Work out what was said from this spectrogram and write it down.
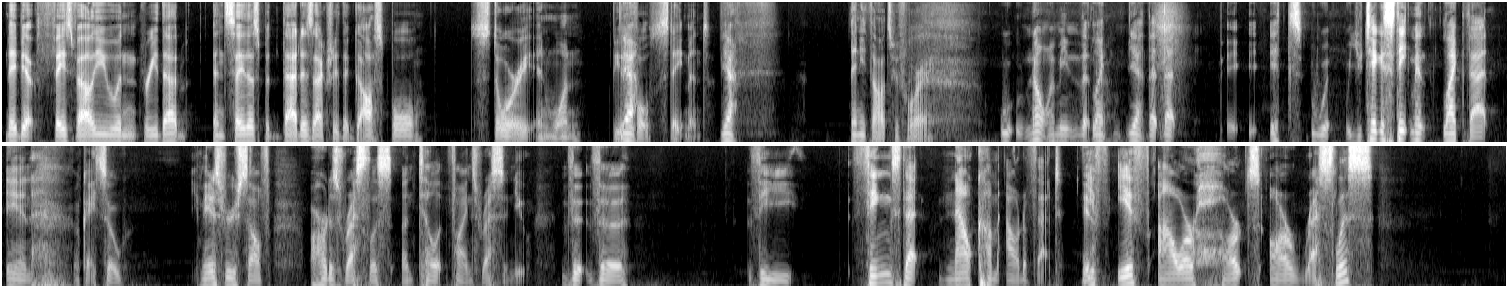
maybe at face value you wouldn't read that and say this, but that is actually the gospel story in one beautiful statement. Yeah. Any thoughts before I? No, I mean that, like yeah, that that it's you take a statement like that and okay, so you made us for yourself. Our heart is restless until it finds rest in you. The the the things that now come out of that. Yeah. If if our hearts are restless,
